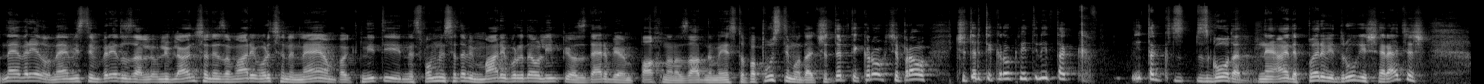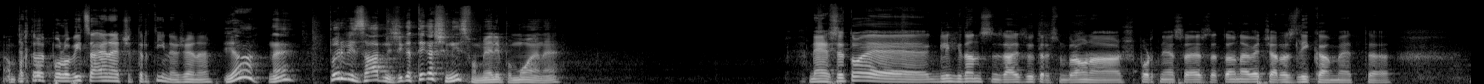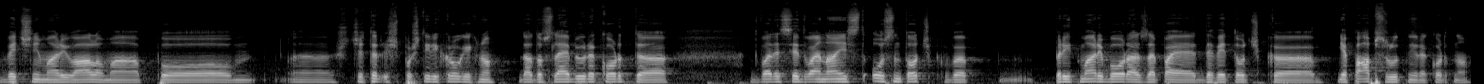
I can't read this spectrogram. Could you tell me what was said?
Ne, vredno, ne, mislim, vredno za Ljubljane, za Mariborčane, ne, ampak niti ne spomnim se, da bi Maribor dal Olimpijo z derbijem pahno na zadnje mesto. Pa pustimo, da je četrti krok, čeprav četrti krok niti ni tako tak zgodaj. Ne, ajde, prvi, drugi še rečeš. Ampak to je polovica ene četrtine, že ne. Ja, ne. Prvi, zadnji, žiga, tega še nismo imeli, po moje. Ne, vse to je, glih dan sem zdaj zjutraj bral na športni SOS, da to je največja razlika med uh, večnima rivaloma po, uh, četr, po štirih krogih. No. Da, doslej je bil rekord uh, 20-12, 8 točk v prid Maribora, zdaj pa je 9 točk, uh, je pa absolutni rekord. No.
